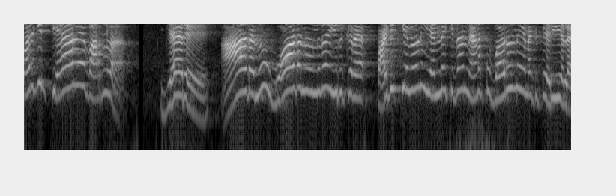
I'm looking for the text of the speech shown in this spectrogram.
வரைக்கும் தேரே வரல. யாரு? ஆடணும் ஓடணும்னு தான் இருக்கிற. படிக்கணும்னு என்னைக்கு தான் நினப்பு வரும்னு எனக்கு தெரியல.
